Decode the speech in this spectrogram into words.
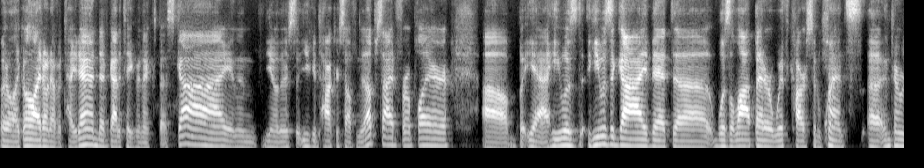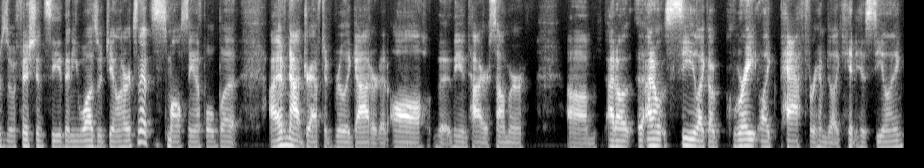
they're like, oh, I don't have a tight end, I've got to take the next best guy, and then you know, there's you could talk yourself into the upside for a player. Uh, but yeah, he was he was a guy that uh, was a lot better with Carson Wentz uh, in terms of efficiency than he was with Jalen Hurts, and that's a small sample, but I have not drafted really Goedert at all the, the entire summer. Um, I don't I don't see like a great like path for him to like hit his ceiling.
